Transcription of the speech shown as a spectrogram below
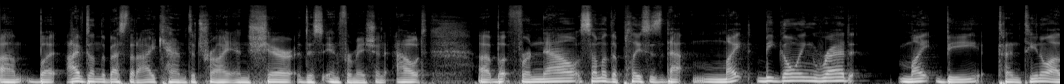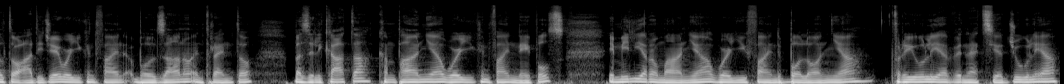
Um, but I've done the best that I can to try and share this information out. Uh, but for now, some of the places that might be going red might be Trentino Alto Adige, where you can find Bolzano and Trento, Basilicata, Campania, where you can find Naples, Emilia Romagna, where you find Bologna, Friuli Venezia Giulia,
